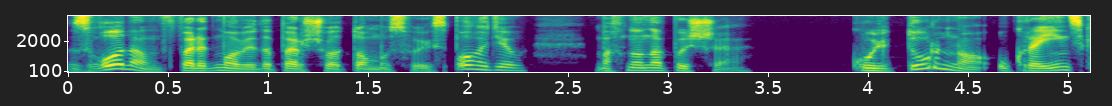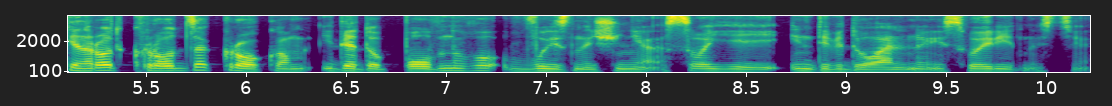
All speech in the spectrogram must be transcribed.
Згодом, в передмові до першого тому своїх спогадів, Махно напише: Культурно український народ крок за кроком іде до повного визначення своєї індивідуальної своєрідності.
